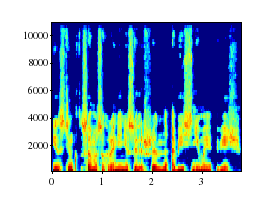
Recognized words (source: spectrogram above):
Инстинкт самосохранения — совершенно объяснимая вещь.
